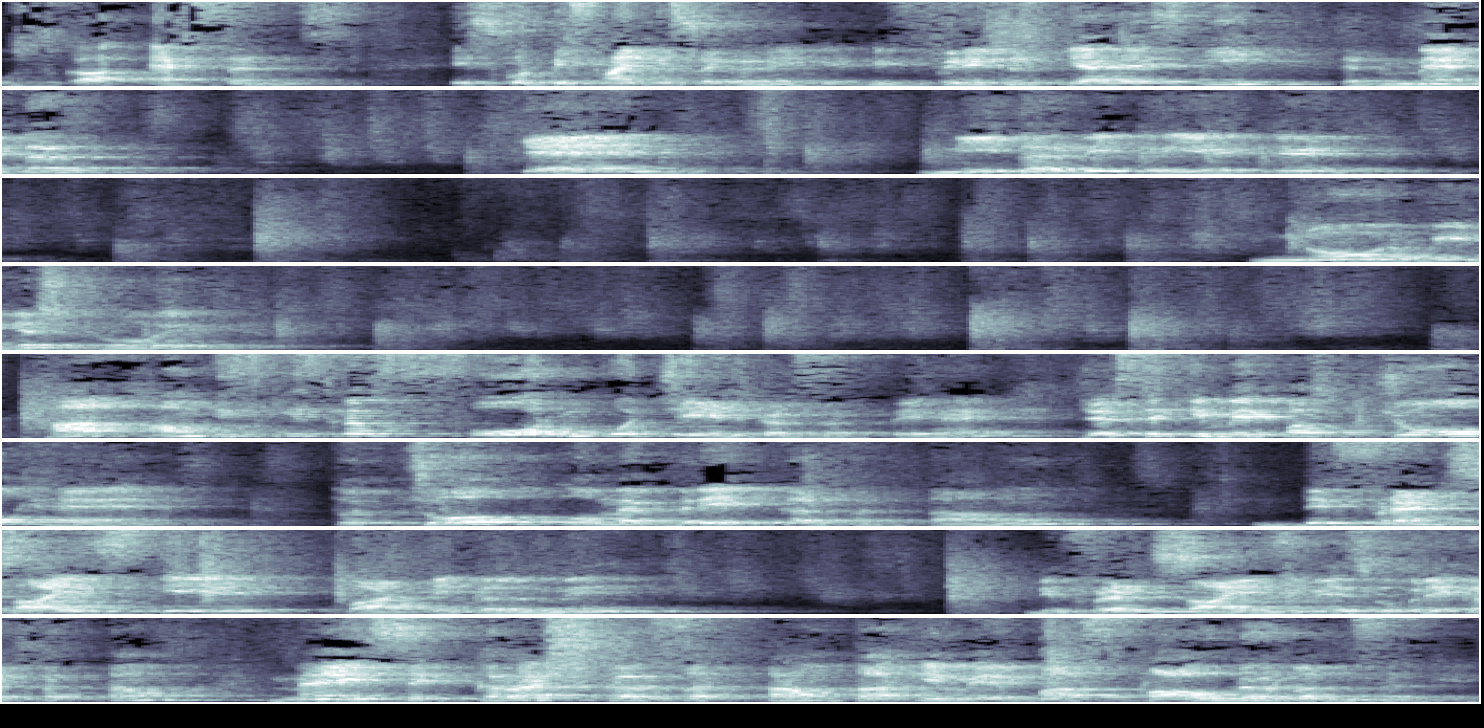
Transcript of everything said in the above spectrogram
उसका एसेंस इसको डिफाइन कैसे करेंगे? डिफिनेशन क्या है इसकी? That matter can neither be created nor be destroyed हाँ हम इसकी सिर्फ़ फॉर्म को चेंज कर सकते हैं। जैसे कि मेरे पास चौक है तो चौक को मैं ब्रेक कर सकता हूँ डिफरेंट साइज़ के पार्टिकल में। डिफरेंट साइज़ में इसको ब्रेक कर सकता हूँ। मैं इसे क्रश कर सकता हूँ ताकि मेरे पास पाउडर बन सके।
